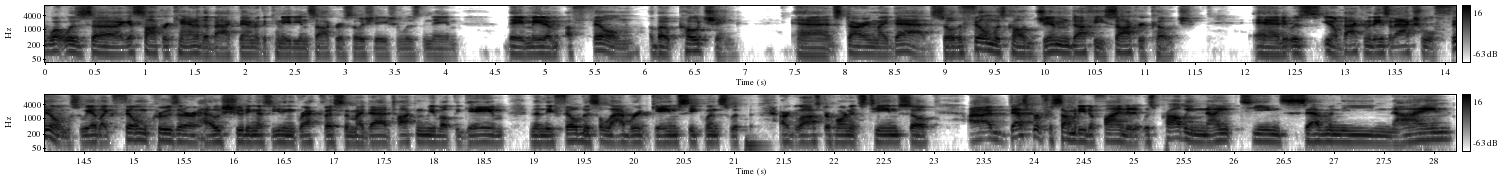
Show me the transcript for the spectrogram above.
what was uh, I guess Soccer Canada back then, or the Canadian Soccer Association was the name. They made a, a film about coaching and starring my dad. So the film was called Jim Duthie Soccer Coach. And it was, you know, back in the days of actual film. So we had like film crews at our house shooting us eating breakfast and my dad talking to me about the game. And then they filmed this elaborate game sequence with our Gloucester Hornets team. So I'm desperate for somebody to find it. It was probably 1979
